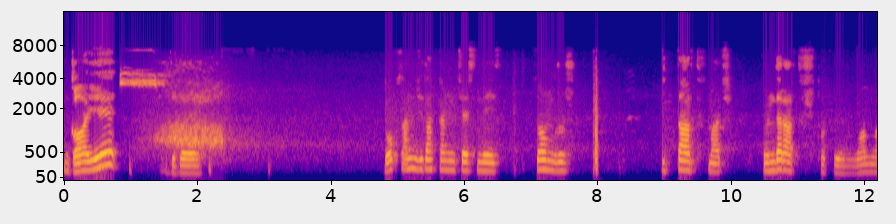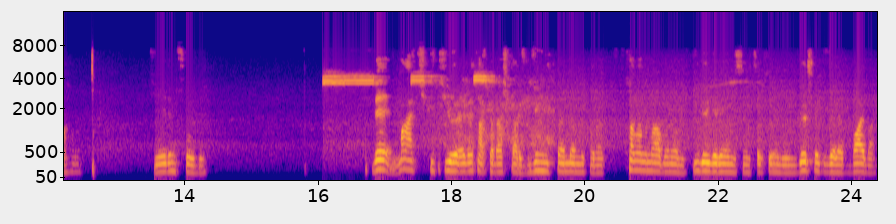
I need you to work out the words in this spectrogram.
Gaye. Hadi be. 90. dakikanın içerisindeyiz. Son vuruş. Bitti artık maç. Gönder artık şu topu ya. Vallahi. Ciğerim soldu. Ve maç bitiyor. Evet arkadaşlar. Bugünlük benden bu kadar. Kanalıma abone olup videoyu da beğenirseniz çok sevinirim. Görüşmek üzere. Bay bay.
